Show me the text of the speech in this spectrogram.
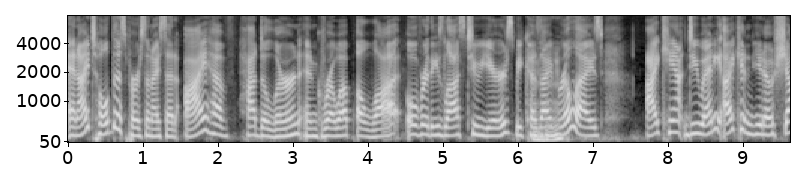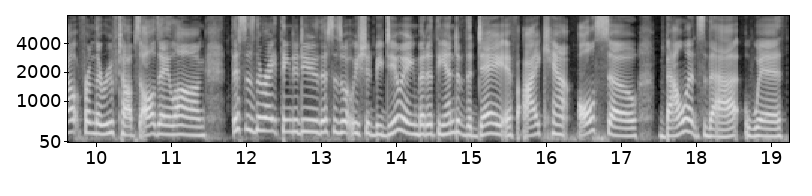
And I told this person, I said, I have had to learn and grow up a lot over these last two years because mm-hmm. I've realized I can't do any, I can, you know, shout from the rooftops all day long, this is the right thing to do. This is what we should be doing. But at the end of the day, if I can't also balance that with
